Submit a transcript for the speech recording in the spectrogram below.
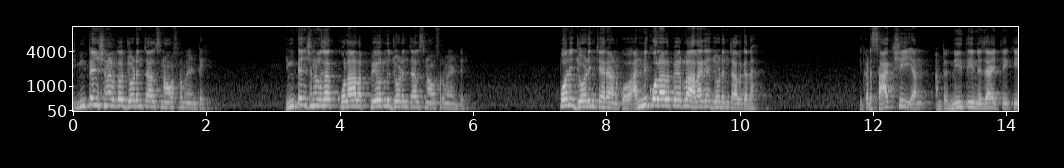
ఇంటెన్షనల్గా జోడించాల్సిన అవసరం ఏంటి? ఇంటెన్షనల్గా కులాల పేర్లు జోడించాల్సిన అవసరం ఏంటి? పోనీ జోడించారా అనుకో అన్ని కులాల పేర్లు అలాగే జోడించాలి కదా. ఇక్కడ సాక్షి ఎన్ అంటే నీతి నిజాయితీకి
